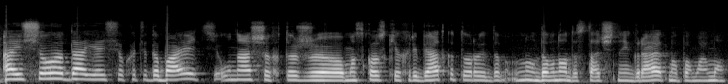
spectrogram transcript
А еще, да, я еще хочу добавить, у наших тоже московских ребят, которые ну, давно достаточно играют, мы, по-моему,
